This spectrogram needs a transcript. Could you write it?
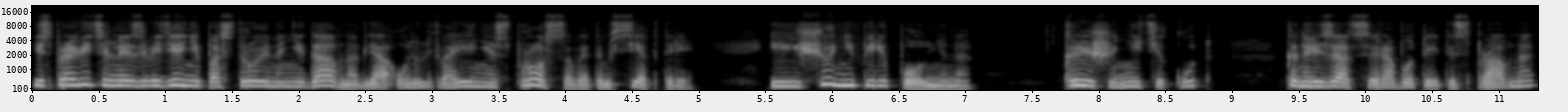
Исправительное заведение построено недавно для удовлетворения спроса в этом секторе и еще не переполнено крыши не текут, канализация работает исправно.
